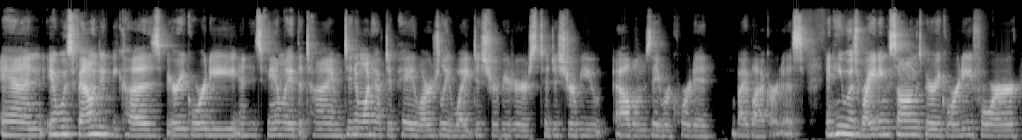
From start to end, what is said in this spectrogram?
and it was founded because Berry Gordy and his family at the time didn't want to have to pay largely white distributors to distribute albums they recorded by black artists. And he was writing songs, Berry Gordy, for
